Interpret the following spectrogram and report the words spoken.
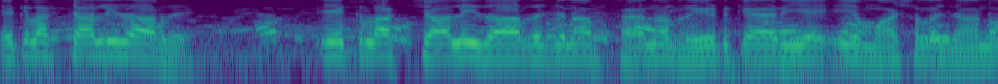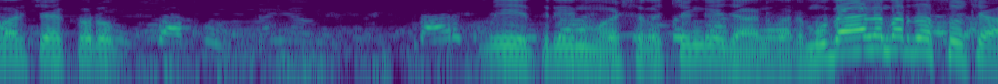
एक लाख चालीस हज़ार दे। एक लाख चालीस हज़ार दे जनाब। फाइनल रेट कह रही है? ये माशाल्लाह जानवर चेक करो। बेहतरीन माशाल्लाह चंगे जानवर। मोबाइल नंबर दसो चा।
